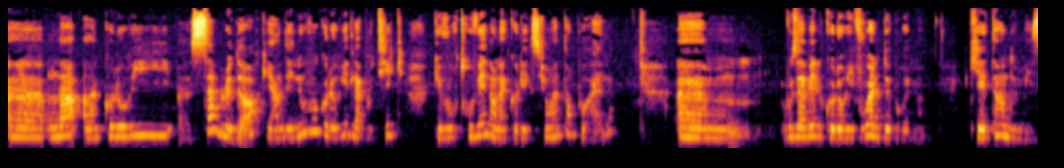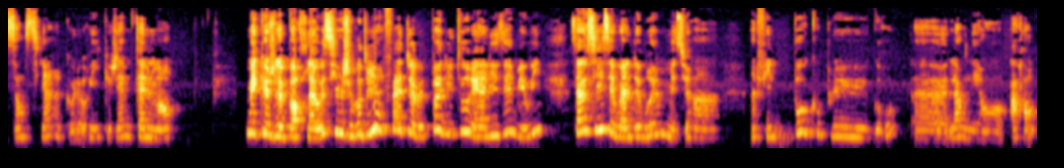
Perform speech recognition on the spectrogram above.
Euh, on a un coloris euh, sable d'or qui est un des nouveaux coloris de la boutique que vous retrouvez dans la collection intemporelle. Euh, vous avez le coloris voile de brume qui est un de mes anciens coloris que j'aime tellement. Mais que je le porte là aussi aujourd'hui en fait, j'avais pas du tout réalisé, mais oui, ça aussi c'est voile de brume mais sur un, fil beaucoup plus gros. là on est en hareng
